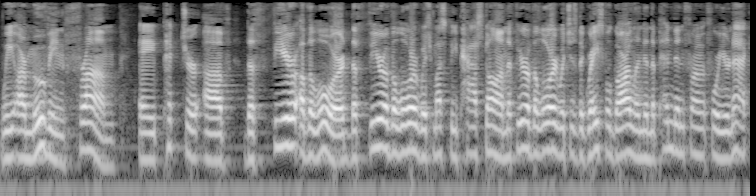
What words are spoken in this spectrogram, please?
we are moving from a picture of the fear of the Lord, the fear of the Lord which must be passed on, the fear of the Lord which is the graceful garland and the pendant from, for your neck,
